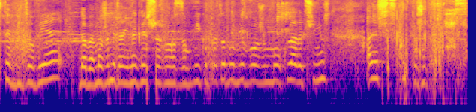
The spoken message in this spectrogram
Jestem widzowie. Dobra, możemy dalej nagrać was za mojego brata, bo mnie było, że mu okulary przyniósł, ale wszystko w porządku teraz.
